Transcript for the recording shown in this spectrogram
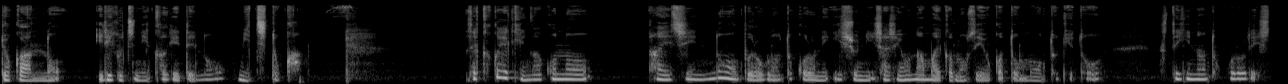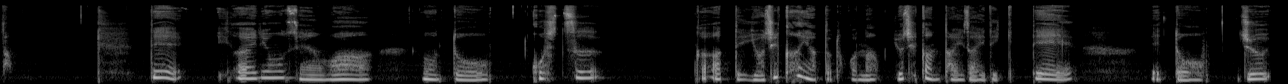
旅館の入り口にかけての道とか。せっかくやけんがこの配信のブログのところに一緒に写真を何枚か載せようかと思うとけど、素敵なところでした。で、日帰り温泉は、うんと、個室があって4時間やったとかな。4時間滞在できて、えっと、11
